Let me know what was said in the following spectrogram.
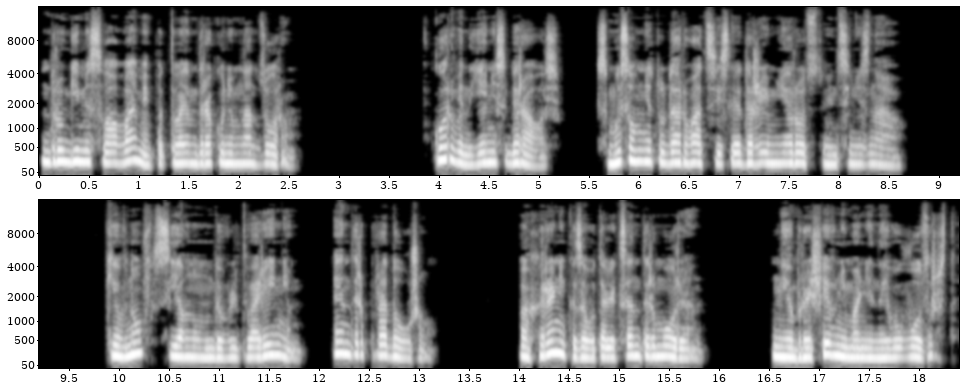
Другими словами, под твоим драконьим надзором. В Корвин я не собиралась. Смысл мне туда рваться, если я даже имени родственницы не знаю. Кивнув с явным удовлетворением, Эндер продолжил. Охранника зовут Александр Мориан. Не обращай внимания на его возраст.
